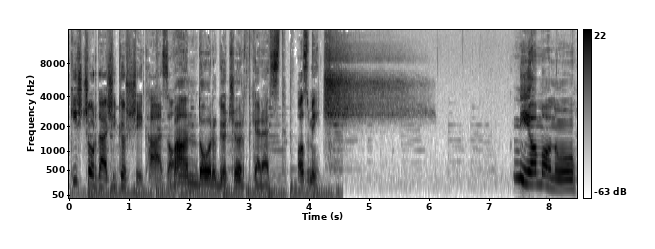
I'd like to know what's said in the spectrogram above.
kiscsordási községháza. Vándor göcsört kereszt. Az mi? Mi a manó?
